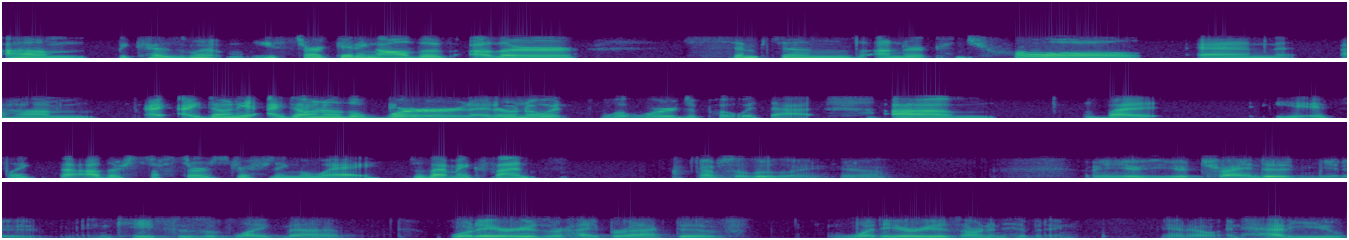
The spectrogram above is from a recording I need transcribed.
Um, because when you start getting all those other symptoms under control, and um, I, I don't, I don't know the word. I don't know what what word to put with that. Um, but it's like the other stuff starts drifting away. Does that make sense? Absolutely, yeah. I mean, you're you're trying to, you know, in cases of like that, what areas are hyperactive, what areas aren't inhibiting, you know, and how do you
